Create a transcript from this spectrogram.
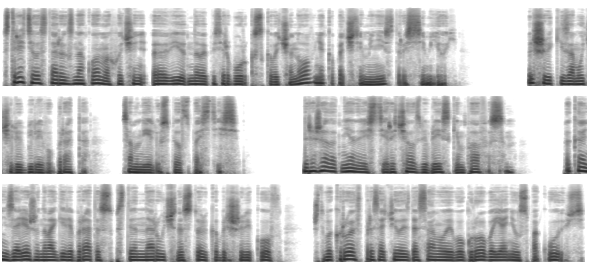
Встретила старых знакомых, очень э, видного петербургского чиновника, почти министра с семьей. Большевики замучили, убили его брата. Сам он еле успел спастись. Дрожал от ненависти, рычал с библейским пафосом. Пока не зарежу на могиле брата собственноручно столько большевиков, чтобы кровь просочилась до самого его гроба, я не успокоюсь.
